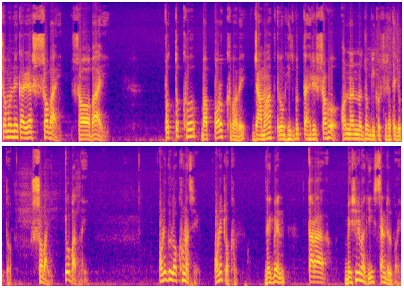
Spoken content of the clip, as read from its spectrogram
সমন্বয়কারীরা সবাই সবাই প্রত্যক্ষ বা পরোক্ষভাবে জামাত এবং হিজবুত তাহরির সহ অন্যান্য জঙ্গি গোষ্ঠীর সাথে যুক্ত। সবাই, কেউ বাদ নাই। অনেকগুলো লক্ষণ আছে, অনেক লক্ষণ। দেখবেন তারা বেশিরভাগই স্যান্ডেল পরে।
